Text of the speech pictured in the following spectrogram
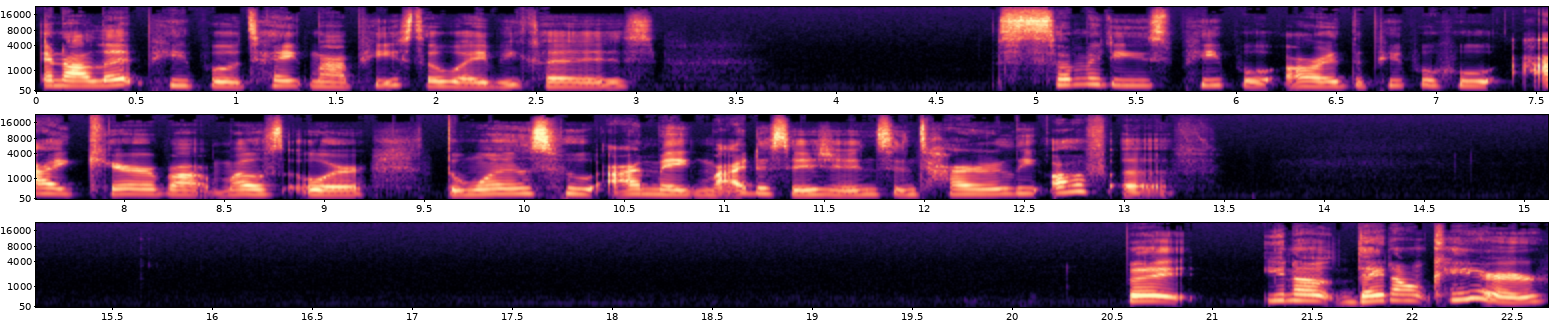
And I let people take my peace away because some of these people are the people who I care about most or the ones who I make my decisions entirely off of. But, you know, they don't care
